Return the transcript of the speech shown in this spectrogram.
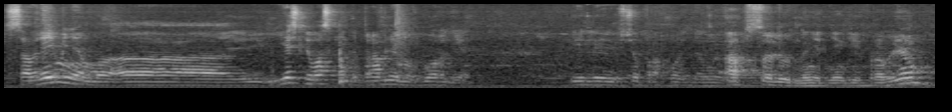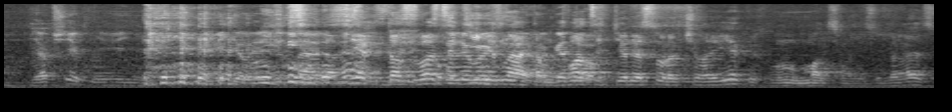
со временем. А, Есть ли у вас какие-то проблемы в городе? Или все проходит довольно? Абсолютно нет никаких проблем. Я вообще их не видел, я не знаю. Всех до 20, не знаю, там годов. 20-40 человек, их ну, максимум не собирается.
